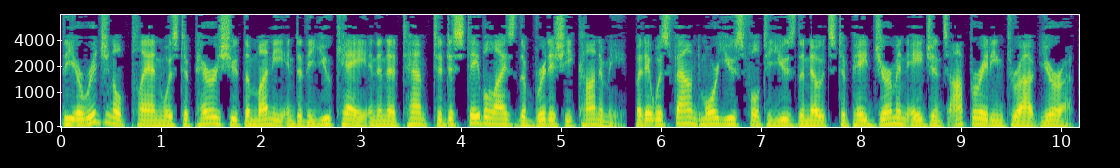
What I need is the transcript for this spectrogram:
The original plan was to parachute the money into the UK in an attempt to destabilise the British economy, but it was found more useful to use the notes to pay German agents operating throughout Europe.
